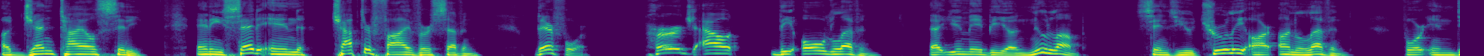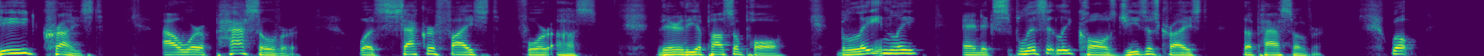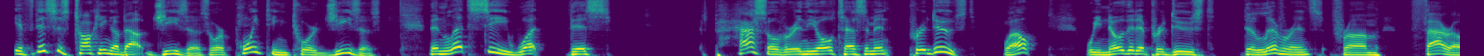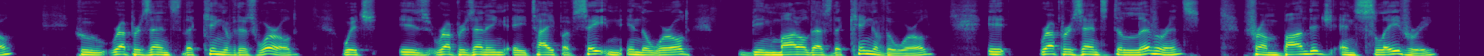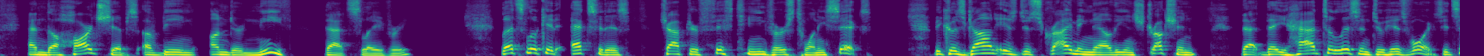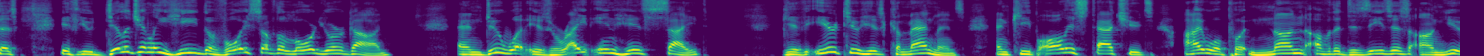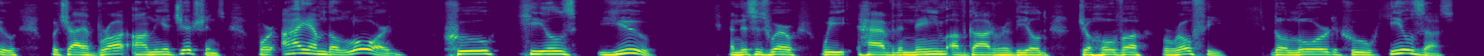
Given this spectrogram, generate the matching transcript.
a Gentile city. And he said in chapter 5, verse 7, Therefore, purge out the old leaven, that you may be a new lump, since you truly are unleavened. For indeed Christ, our Passover, was sacrificed for us. There, the Apostle Paul blatantly and explicitly calls Jesus Christ the Passover. Well, if this is talking about Jesus or pointing toward Jesus, then let's see what this Passover in the Old Testament produced. Well, we know that it produced deliverance from Pharaoh, who represents the king of this world, which is representing a type of Satan in the world being modeled as the king of the world. It represents deliverance from bondage and slavery and the hardships of being underneath that slavery. Let's look at Exodus chapter 15, verse 26, because God is describing now the instruction that they had to listen to his voice. It says, If you diligently heed the voice of the Lord your God and do what is right in his sight, give ear to his commandments, and keep all his statutes, I will put none of the diseases on you which I have brought on the Egyptians, for I am the Lord who heals you. And this is where we have the name of God revealed Jehovah Rophi, the Lord who heals us.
